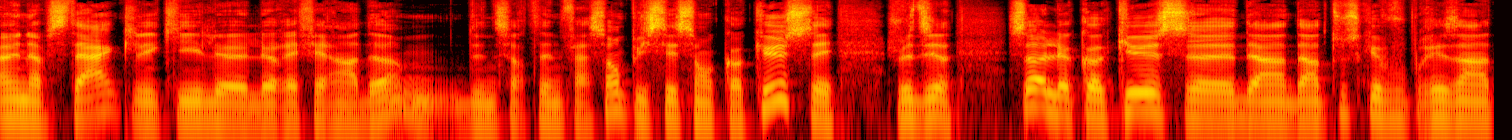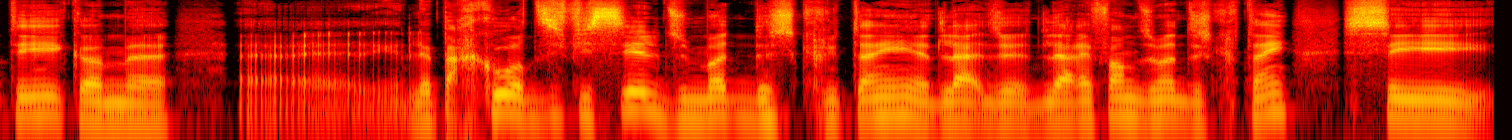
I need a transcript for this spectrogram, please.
un obstacle qui est le, le référendum, d'une certaine façon, puis c'est son caucus. Et, je veux dire, ça, le caucus, euh, dans, dans tout ce que vous présentez comme euh, euh, le parcours difficile du mode de scrutin, de la, de, de la réforme du mode de scrutin, c'est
